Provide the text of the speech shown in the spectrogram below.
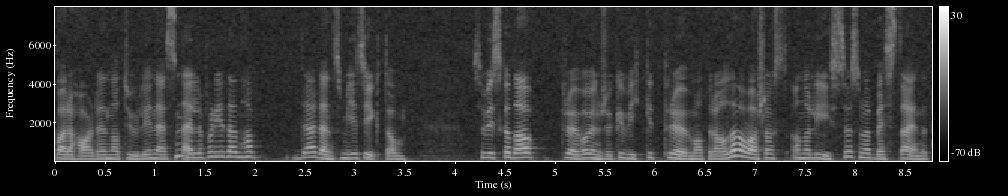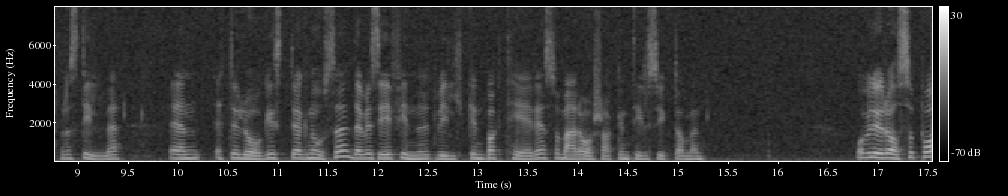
bare har det naturlig i nesen, eller fordi har, det er den som gir sykdom. Så vi skal da prøve å undersøke hvilket prøvemateriale og hva slags analyse som er best egnet for å stille en etiologisk diagnose, dvs. Si finne ut hvilken bakterie som er årsaken til sykdommen. Og Vi lurer også på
